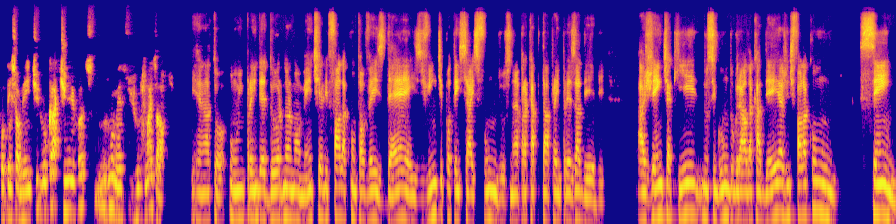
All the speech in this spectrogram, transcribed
potencialmente lucrativas nos momentos de juros mais altos. Renato, um empreendedor normalmente ele fala com talvez 10, 20 potenciais fundos né, para captar para a empresa dele. A gente aqui, no segundo grau da cadeia, a gente fala com 100,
